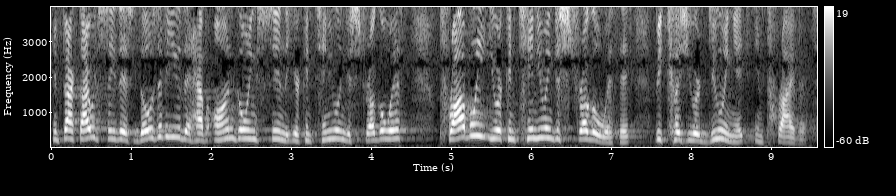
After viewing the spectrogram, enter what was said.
In fact, I would say this those of you that have ongoing sin that you're continuing to struggle with, probably you are continuing to struggle with it because you are doing it in private.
